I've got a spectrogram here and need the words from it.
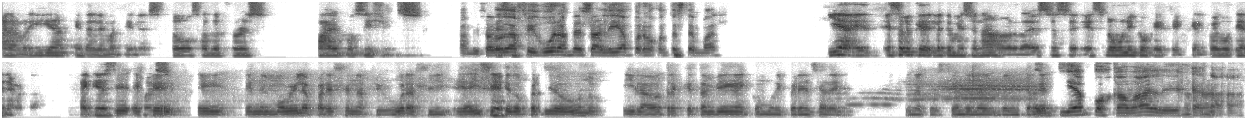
Ana Maria, and Daniel Martinez. Those are the first five positions. A mí solo las figuras me salían, por eso contesté mal. Yeah, eh, eso es lo que, lo que mencionaba, ¿verdad? Eso es, es lo único que, que el juego tiene, ¿verdad? Hay que, Sí, es pues, que eh, en el móvil aparecen las figuras y, y ahí se Sí. quedó perdido uno. Y la otra es que también hay como diferencia de una cuestión de la, del internet. Tiempos cabales. Ajá.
